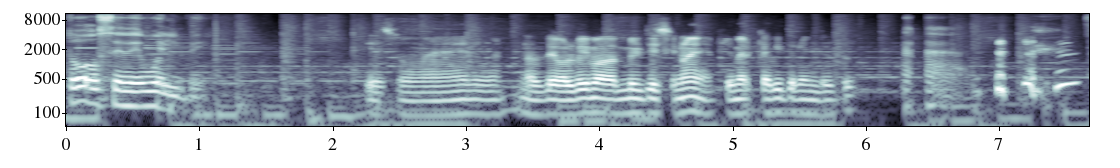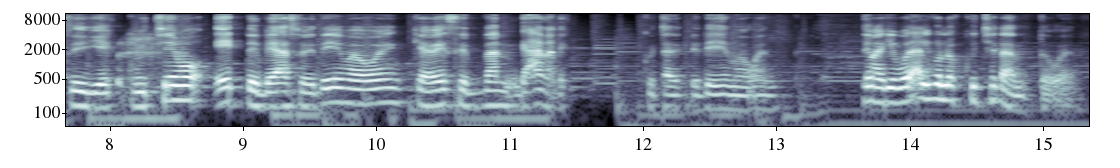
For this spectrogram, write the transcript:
Todo se devuelve. Eso, man, weón. Nos devolvimos a 2019, primer capítulo en YouTube. Sí, que escuchemos este pedazo de tema, weón, que a veces dan ganas de escuchar este tema, weón. Tema que por algo lo escuché tanto, weón.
